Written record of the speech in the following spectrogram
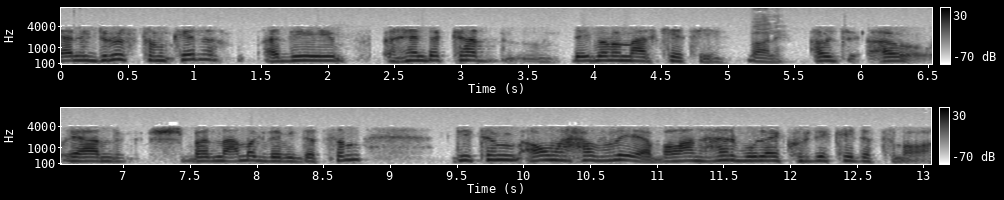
یعنی دروستم کرد ئەدی هێندە کات دەی بەمە مارکێتی یان بەرنامەک دەبی دەچم دیتم ئەومە حەزلەیە بەڵام هەر بۆ لای کوردەکەی دەچمەوە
